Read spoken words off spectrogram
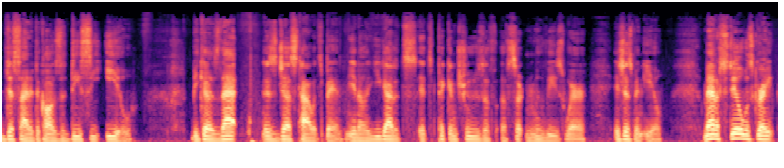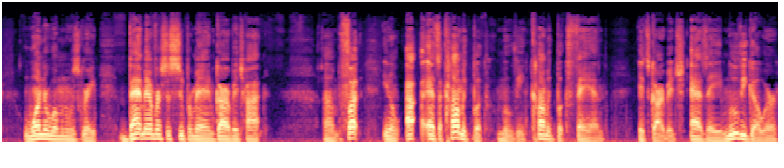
decided to call is the DCEU because that is just how it's been. You know, you got it's it's pick and choose of, of certain movies where it's just been EO. Man of Steel was great. Wonder Woman was great. Batman versus Superman, garbage hot. Um, fun, you know, as a comic book movie, comic book fan, it's garbage. As a moviegoer,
